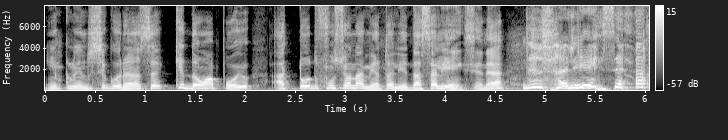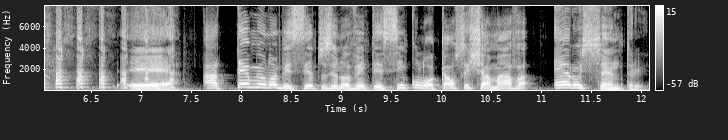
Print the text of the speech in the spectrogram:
incluindo segurança, que dão apoio a todo o funcionamento ali da saliência, né? Saliência. É. Até 1995, o local se chamava Aerocentry.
